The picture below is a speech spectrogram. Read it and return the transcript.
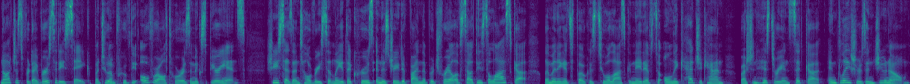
not just for diversity's sake, but to improve the overall tourism experience. She says until recently, the cruise industry defined the portrayal of Southeast Alaska, limiting its focus to Alaska natives to only Ketchikan, Russian history in Sitka, and glaciers in Juneau.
